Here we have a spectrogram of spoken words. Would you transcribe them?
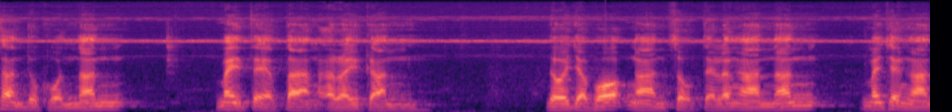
ท่านทุกคนนั้น ไม่แตกต่างอะไรกัน โดยเฉพาะงานศพแต่ละงานนั้นไม่ใช่งาน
